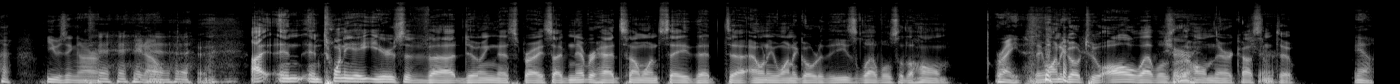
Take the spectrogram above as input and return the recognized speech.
using our, you know, I in in 28 years of uh, doing this, Bryce, I've never had someone say that uh, I only want to go to these levels of the home. right, They want to go to all levels of the home they're accustomed to. Yeah.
